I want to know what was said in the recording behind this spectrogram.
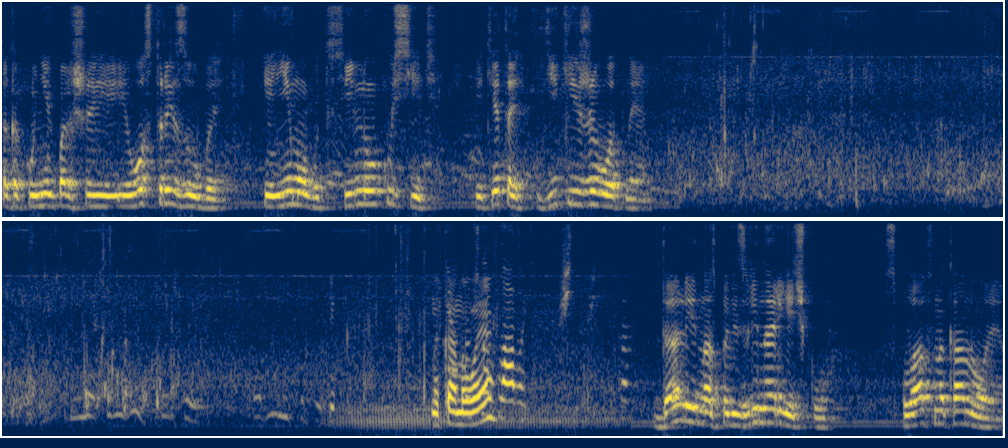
так как у них большие и острые зубы, и они могут сильно укусить, ведь это дикие животные. На каноэ Далее нас повезли на речку, сплав на каноэ.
